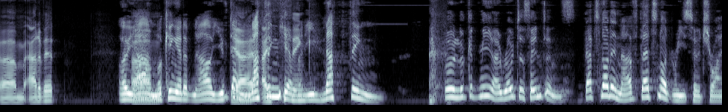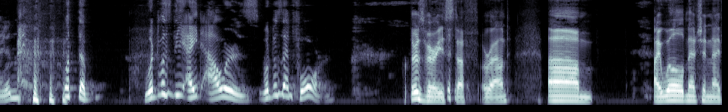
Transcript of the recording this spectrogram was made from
um, out of it. Oh yeah, I'm Um, looking at it now. You've done yeah, I nothing here, think- buddy. Nothing. oh, look at me. I wrote a sentence. That's not enough. That's not research, Ryan. what the? What was the eight hours? What was that for? There's various stuff around. Um, I will mention I,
